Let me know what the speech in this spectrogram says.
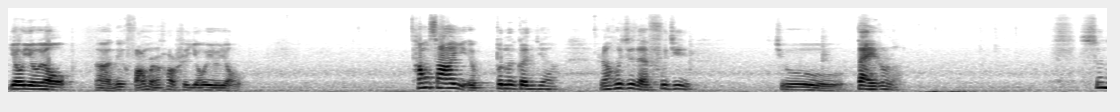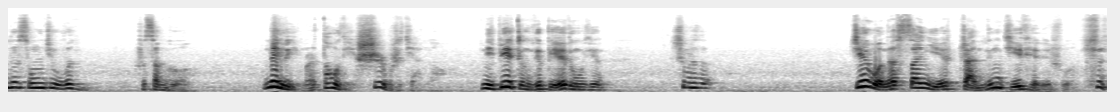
幺幺幺。啊，那个房门号是幺幺幺。他们仨也不能跟去啊，然后就在附近就待着了。孙德松就问说：“三哥，那里面到底是不是钱呢？你别整些别的东西，是不是？”结果呢，三爷斩钉截铁的说：“哼，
